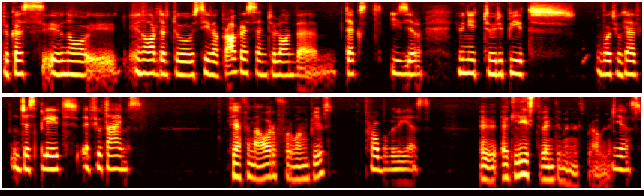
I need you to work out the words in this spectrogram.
because you know in order to see the progress and to learn the text easier you need to repeat what you have just played a few times Half an hour for one piece, probably yes at least 20 minutes probably, yes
